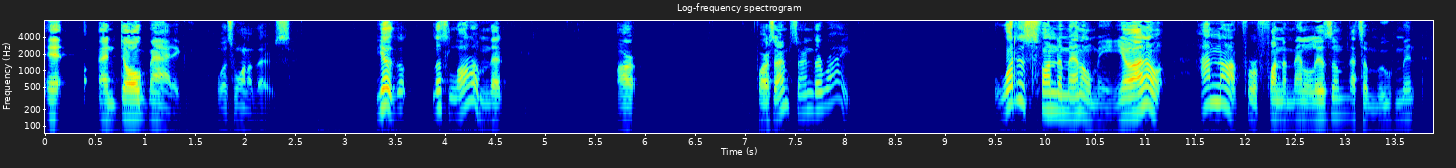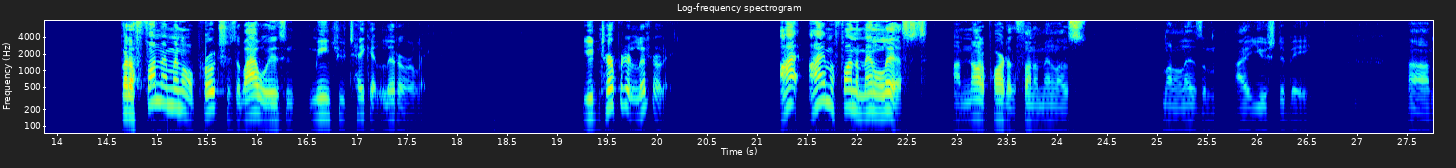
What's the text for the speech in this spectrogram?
And, and dogmatic was one of those. Yeah, there's a lot of them that are, as far as I'm concerned, they're right. What does fundamental mean? You know, I don't. I'm not for fundamentalism. That's a movement. But a fundamental approach to the Bible is, means you take it literally. You interpret it literally. I, I'm a fundamentalist. I'm not a part of the fundamentalist fundamentalism I used to be. Um,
